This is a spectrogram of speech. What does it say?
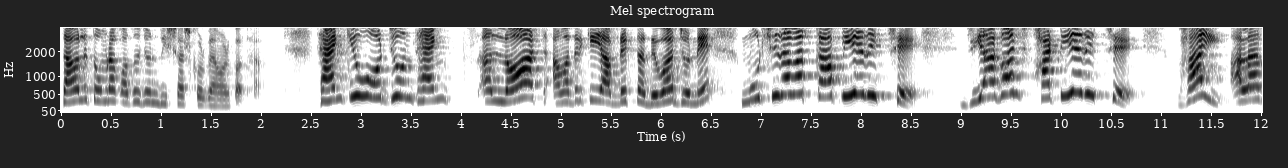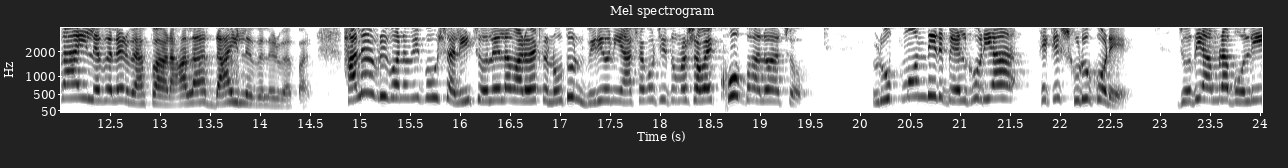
তাহলে তোমরা কতজন বিশ্বাস করবে আমার কথা? Thank you Arjun thanks a lot আমাদেরকে এই আপডেটটা দেওয়ার জন্যে। মুর্শিদাবাদ কাঁপিয়ে দিচ্ছে, জিয়াগঞ্জ ফাটিয়ে দিচ্ছে। ভাই, আলাদাই লেভেলের ব্যাপার, আলাদাই লেভেলের ব্যাপার। হ্যালো এভরিওয়ান আমি পৌশালী চলে এলাম আরও একটা নতুন ভিডিও নিয়ে। আশা করছি তোমরা সবাই খুব ভালো আছো। রূপমন্দির বেলঘরিয়া থেকে শুরু করে যদি আমরা বলি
